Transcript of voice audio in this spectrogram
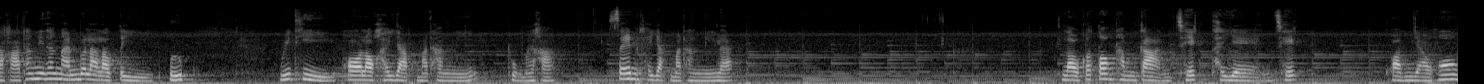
นะคะ ทั้งนี้ทั้งนั้นเวลาเราตีปุ๊บ วิธีพอเราขยับมาทางนี้ถูกไหมคะ เส้นขยับมาทางนี้แล้ว เราก็ต้องทำการเช็คทะแยง เช็ค ความยาวห้อง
